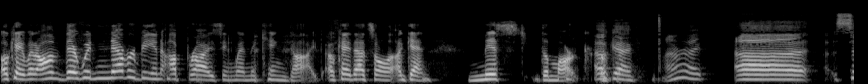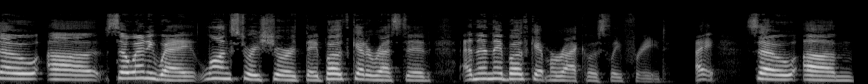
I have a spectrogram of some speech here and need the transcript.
Okay, but um, there would never be an uprising when the king died. Okay, that's all. Again, missed the mark. Okay. All right. Uh, so, uh, so anyway, long story short, they both get arrested and then they both get miraculously freed. I, so, um,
